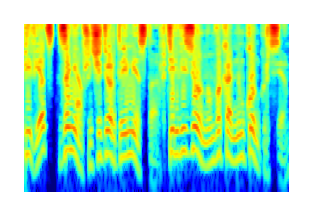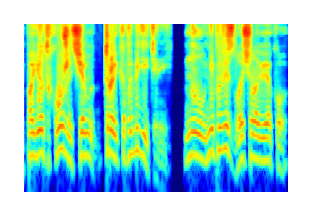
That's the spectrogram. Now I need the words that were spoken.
певец, занявший четвертое место в телевизионном вокальном конкурсе, поет хуже, чем тройка победителей? Ну, не повезло человеку.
